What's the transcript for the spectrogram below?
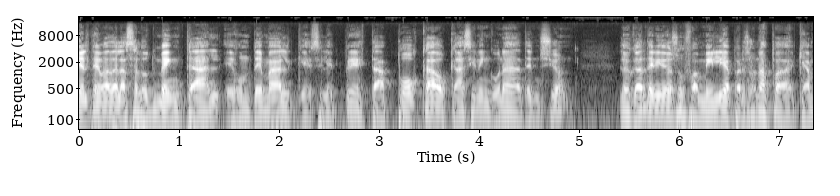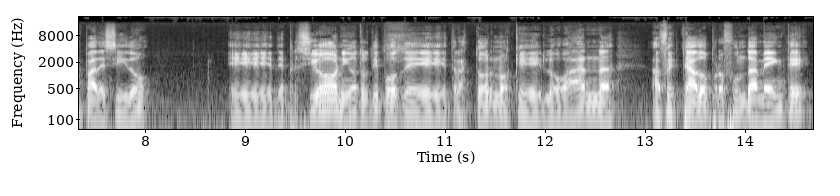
el tema de la salud mental es un tema al que se le presta poca o casi ninguna atención. Lo que han tenido en su familia personas que han padecido eh, depresión y otro tipo de trastornos que lo han afectado profundamente,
